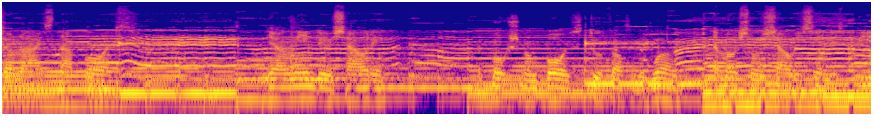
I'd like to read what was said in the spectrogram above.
Visualize that voice. Young Lindu shouting. Emotional Boys 2001. Emotional shouting seen this bitch.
